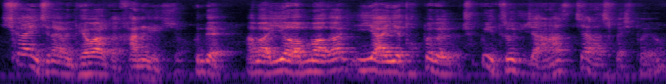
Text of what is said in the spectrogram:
시간이 지나면 대화가 가능해지죠. 근데 아마 이 엄마가 이 아이의 독백을 충분히 들어주지 않았지 않았을까 싶어요.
